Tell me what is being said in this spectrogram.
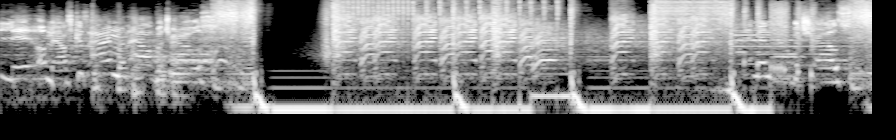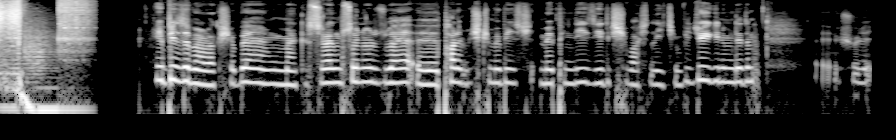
little mouse, cause I'm an albatross. Hepinize merhaba arkadaşlar ben Merkez Dragons oynuyoruz ve e, Parametric map- mapindeyiz 7 kişi başladığı için videoya gireyim dedim. E, Şöyle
